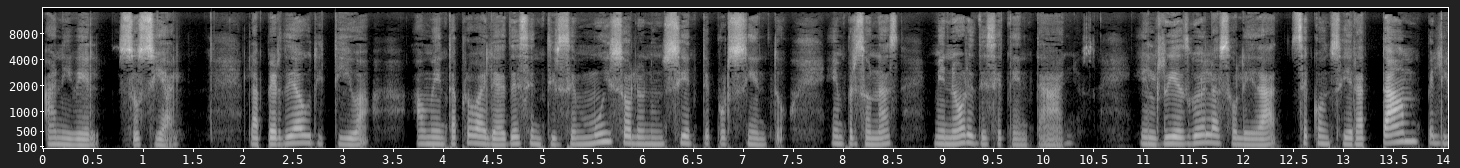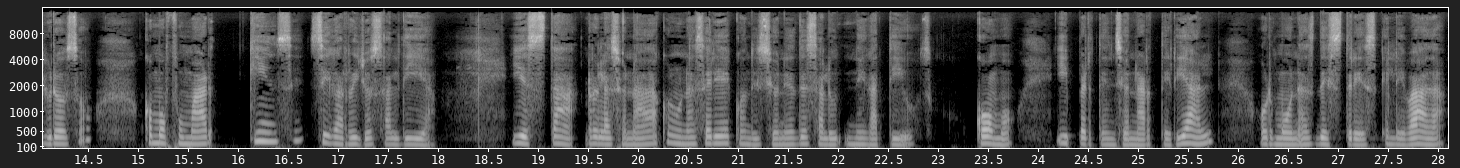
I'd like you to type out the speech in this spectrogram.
a nivel social. La pérdida auditiva aumenta probabilidades de sentirse muy solo en un 7% en personas menores de 70 años. El riesgo de la soledad se considera tan peligroso como fumar 15 cigarrillos al día y está relacionada con una serie de condiciones de salud negativos, como hipertensión arterial, hormonas de estrés elevada,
